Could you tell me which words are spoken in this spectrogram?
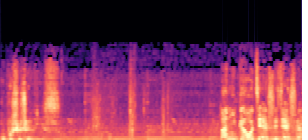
我不是这个意思。那你给我解释解释。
